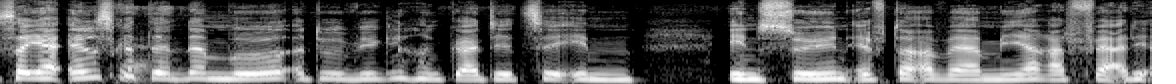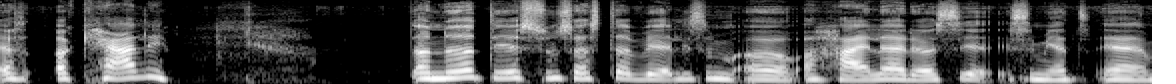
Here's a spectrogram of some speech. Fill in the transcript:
Så jeg elsker ja. den der måde, at du i virkeligheden gør det til en, en søgen efter at være mere retfærdig og, og kærlig. Og noget af det, jeg synes også, der er værd ligesom at, at highlight også, som jeg, jeg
